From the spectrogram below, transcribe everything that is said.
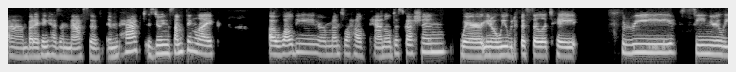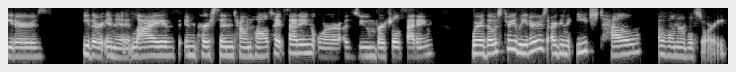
um, but I think has a massive impact is doing something like a well-being or mental health panel discussion where you know we would facilitate three senior leaders either in a live in person town hall type setting or a Zoom virtual setting, where those three leaders are going to each tell a vulnerable story.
